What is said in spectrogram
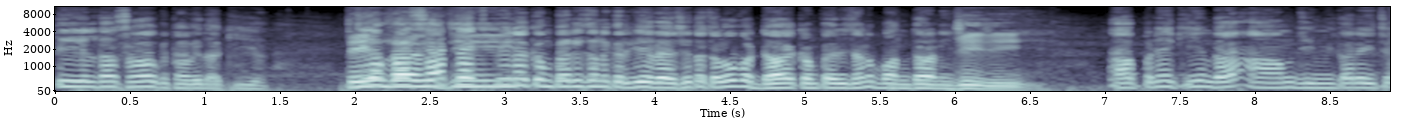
ਤੇਲ ਦਾ ਹਿਸਾਬ ਕਿਤਾਬ ਇਹਦਾ ਕੀ ਆ? ਤੇਲ ਦਾ ਵੀ 60 ਜੀ- ਐਚਪੀ ਨਾਲ ਕੰਪੈਰੀਜ਼ਨ ਕਰੀਏ ਵੈਸੇ ਤਾਂ ਚਲੋ ਵੱਡਾ ਕੰਪੈਰੀਜ਼ਨ ਬੰਦਾ ਨਹੀਂ। ਜੀ ਜੀ। ਆਪਣੇ ਕੀ ਹੁੰਦਾ ਆਮ ਜ਼ਿਮੀਦਾਰੇ ਚ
